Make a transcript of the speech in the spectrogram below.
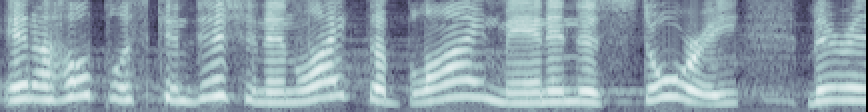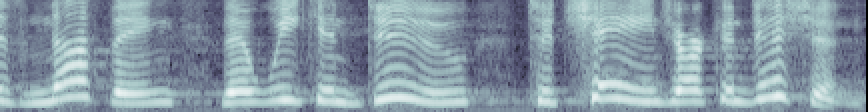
in a hopeless condition. And like the blind man in this story, there is nothing that we can do to change our condition.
